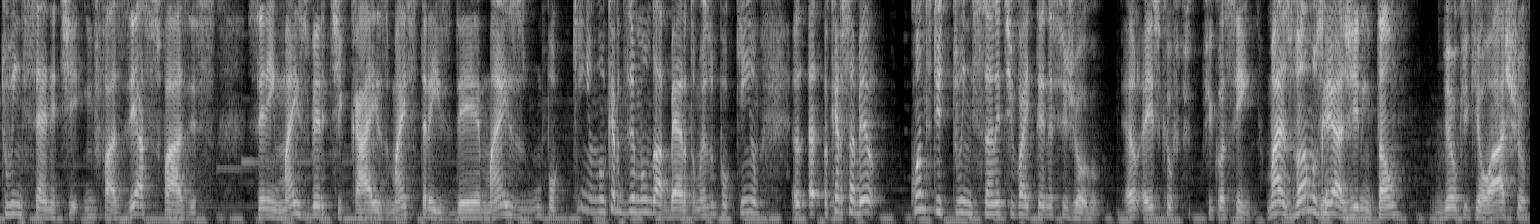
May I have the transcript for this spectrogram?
Twinsanity em fazer as fases serem mais verticais, mais 3D, mais um pouquinho, não quero dizer mundo aberto, mas um pouquinho... Eu, eu quero saber quanto de Twinsanity vai ter nesse jogo. É, é, isso que eu fico assim. Mas vamos reagir então, ver o que, que eu acho.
